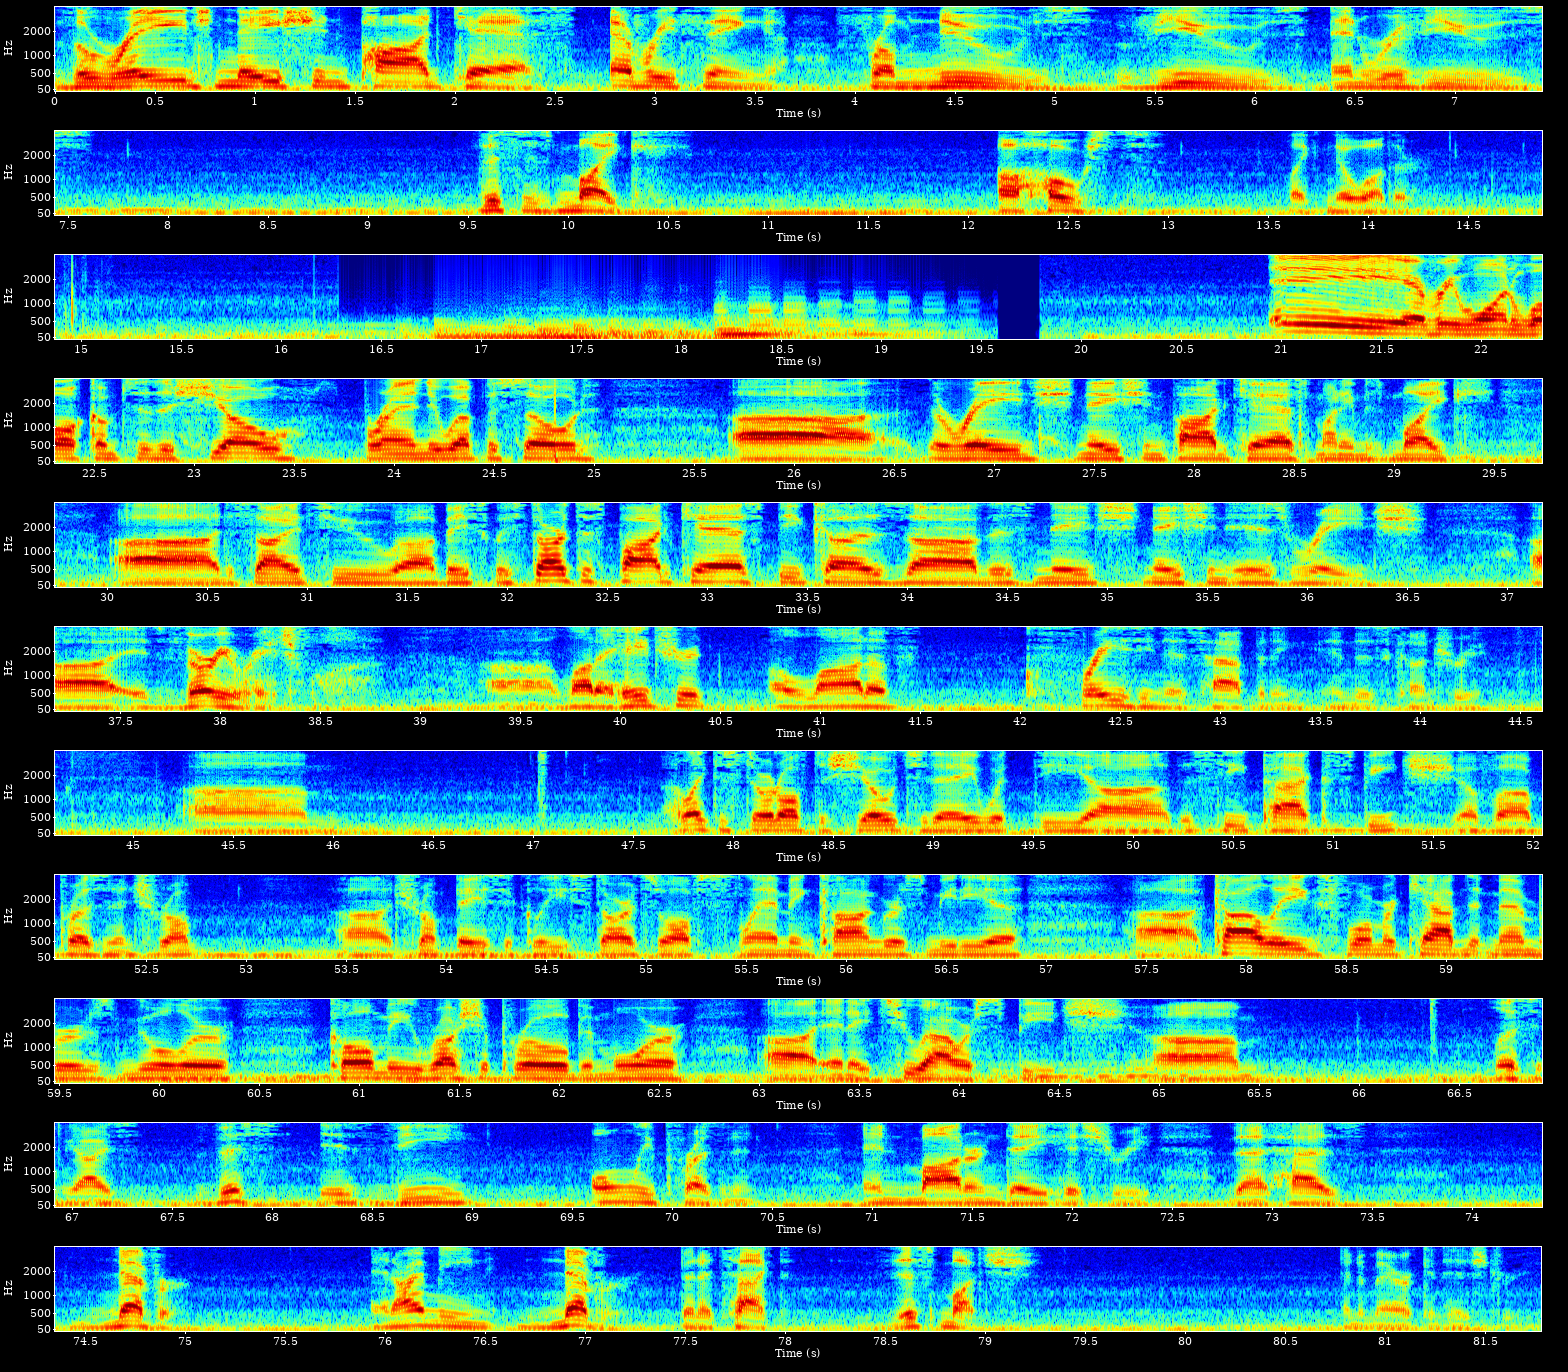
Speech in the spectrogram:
The Rage Nation podcast. Everything from news, views, and reviews. This is Mike, a host like no other. Hey everyone, welcome to the show. Brand new episode. Uh, the Rage Nation podcast. My name is Mike. I uh, decided to uh, basically start this podcast because uh, this nation is rage. Uh, it's very rageful. Uh, a lot of hatred, a lot of craziness happening in this country. Um, I'd like to start off the show today with the uh, the CPAC speech of President Trump. Trump basically starts off slamming Congress, media, uh, colleagues, former cabinet members, Mueller, Comey, Russia probe, and more uh, in a two hour speech. Um, listen, guys, this is the only president in modern day history that has never, and I mean never, been attacked this much in American history.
